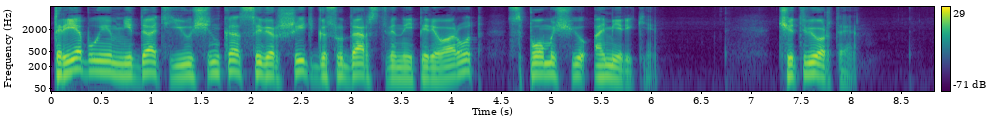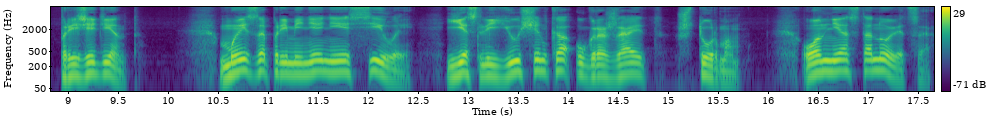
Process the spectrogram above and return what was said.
Требуем не дать Ющенко совершить государственный переворот с помощью Америки. Четвертое. Президент, мы за применение силы, если Ющенко угрожает штурмом. Он не остановится,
